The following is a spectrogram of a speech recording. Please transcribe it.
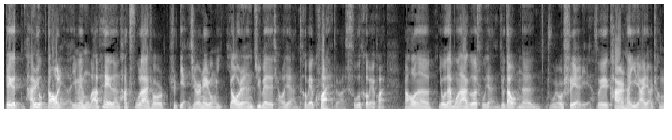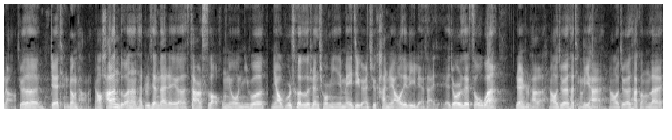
这个还是有道理的，因为姆巴佩呢，他出来的时候是典型那种妖人具备的条件，特别快，对吧？速度特别快。然后呢，又在摩纳哥出现，就在我们的主流视野里，所以看着他一点一点成长，觉得这也挺正常的。然后哈兰德呢，他之前在这个萨尔斯堡红牛，你说你要不是特资深球迷，没几个人去看这奥地利联赛去，也就是这自欧冠认识他的，然后觉得他挺厉害，然后觉得他可能在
